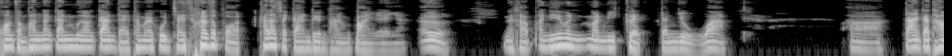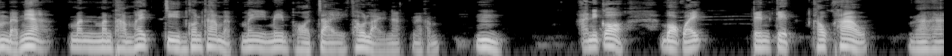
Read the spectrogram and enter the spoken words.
ความสัมพันธ์ทางการเมืองกัน แต่ทำไมคุณใช้พาสปอร์ตข้าราชการเดินทางไปอะไรเงี้ย เออ นะครับ อันนี้มันมันมีเกร็ดกันอยู่ว่าการกระทำแบบเนี้ยมันมันทำให้จีนค่อนข้างแบบไม่ไม่พอใจเท่าไหร่นักนะครับ อืม อันนี้ก็บอกไว้เป็นเกร็ดคร่าวๆนะฮะ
